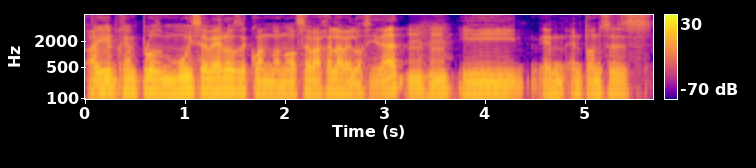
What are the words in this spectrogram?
hay ejemplos muy severos de cuando no se baja la velocidad y en- entonces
